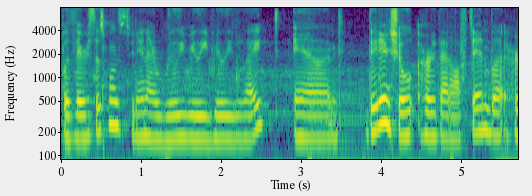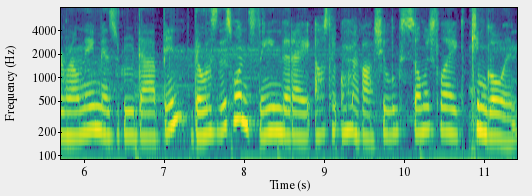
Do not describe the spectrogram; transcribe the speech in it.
but there's this one student I really, really, really liked, and they didn't show her that often, but her real name is Ruda Bin. There was this one scene that I, I was like, oh my gosh, she looks so much like Kim Go-eun.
